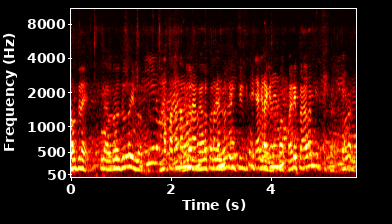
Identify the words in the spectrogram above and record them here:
అవుతులే. నెల రోజుల్లో ఇల్లు నెల నెల పదిహేను రోజులు ఇంటింటికి మా పని ప్రారంభించారు. చూడండి.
